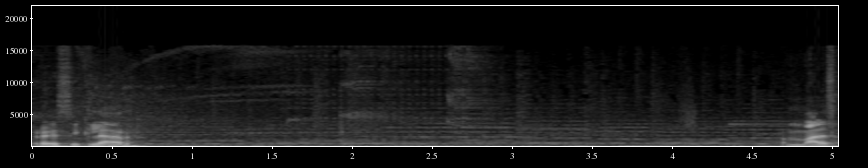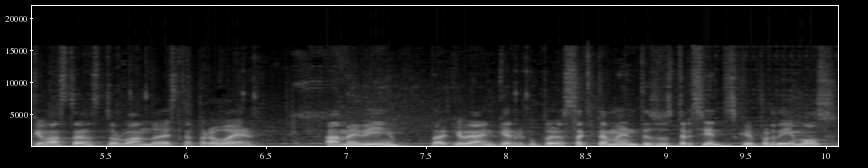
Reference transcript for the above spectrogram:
Reciclar. Mal es que va a estar estorbando esta, pero bueno. Ah, me vi, para que vean que recupero exactamente esos 300 que perdimos.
